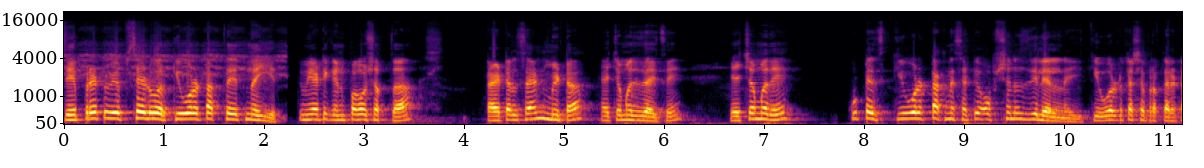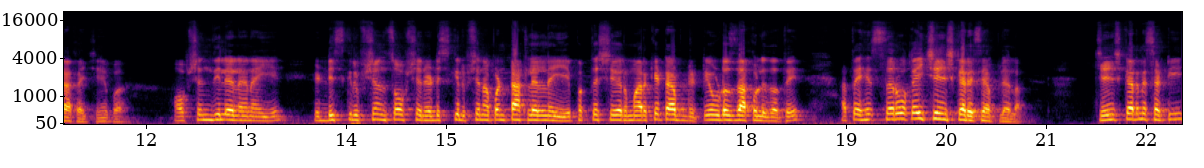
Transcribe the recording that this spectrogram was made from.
सेपरेट वेबसाईटवर क्यूआर टाकता येत नाही आहेत तुम्ही या ठिकाणी पाहू शकता टायटल्स अँड मिटा याच्यामध्ये जायचं आहे याच्यामध्ये कुठेच कीवर्ड टाकण्यासाठी ऑप्शनच दिलेला नाही. कीवर्ड कशा प्रकारे टाकायचे हे पहा. ऑप्शन दिलेला नाही आहे हे डिस्क्रिप्शनचं ऑप्शन आहे डिस्क्रिप्शन आपण टाकलेलं नाही आहे फक्त शेअर मार्केट अपडेट एवढंच दाखवलं जाते आता हे सर्व काही चेंज करायचं आहे आपल्याला. चेंज करण्यासाठी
